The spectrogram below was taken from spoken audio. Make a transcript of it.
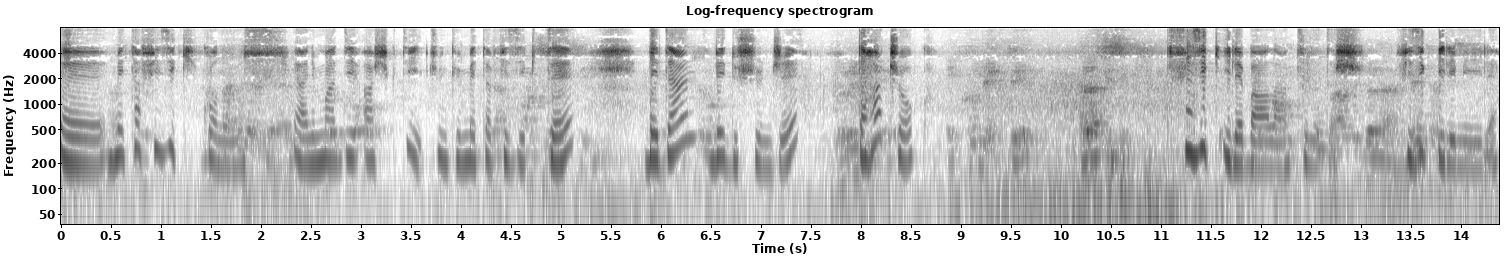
e, metafizik konumuz. Yani maddi aşk değil. Çünkü metafizikte beden ve düşünce daha çok fizik. İle bağlantılıdır. Fizik bilimiyle.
